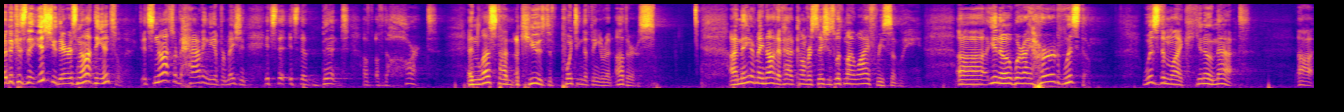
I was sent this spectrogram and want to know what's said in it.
right? Because the issue there is not the intellect. It's not sort of having the information, it's the, it's the bent of, of the heart. And lest I'm accused of pointing the finger at others, I may or may not have had conversations with my wife recently, uh, you know, where I heard wisdom. Wisdom like, you know, Matt, uh,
